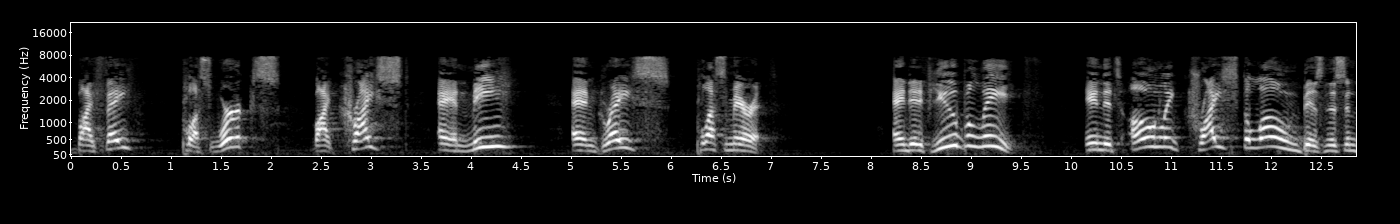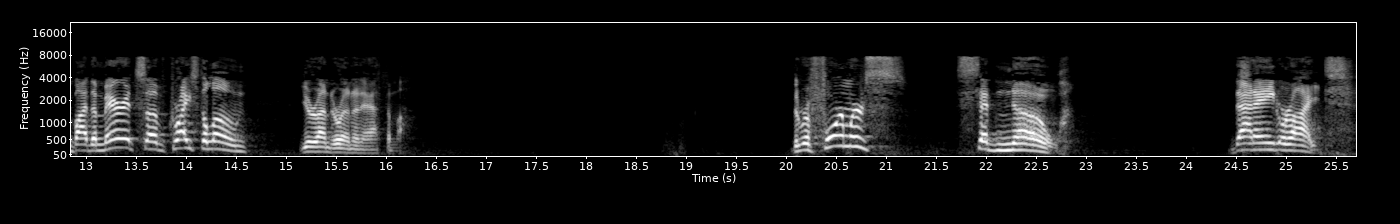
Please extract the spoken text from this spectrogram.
by faith plus works, by Christ and me, and grace plus merit. And if you believe in its only Christ alone business and by the merits of Christ alone, you're under an anathema. The reformers said no. That ain't right.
